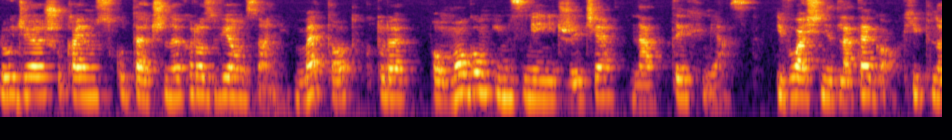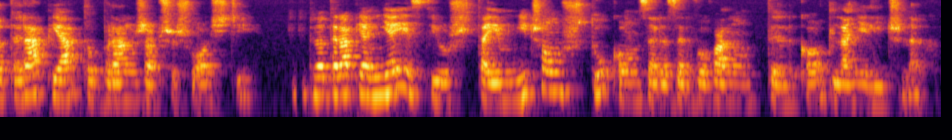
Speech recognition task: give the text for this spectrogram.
Ludzie szukają skutecznych rozwiązań, metod, które pomogą im zmienić życie natychmiast. I właśnie dlatego hipnoterapia to branża przyszłości. Hipnoterapia nie jest już tajemniczą sztuką zarezerwowaną tylko dla nielicznych.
